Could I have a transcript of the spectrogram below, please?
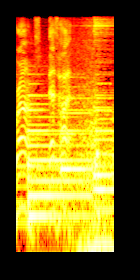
Grimes, that's hot.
